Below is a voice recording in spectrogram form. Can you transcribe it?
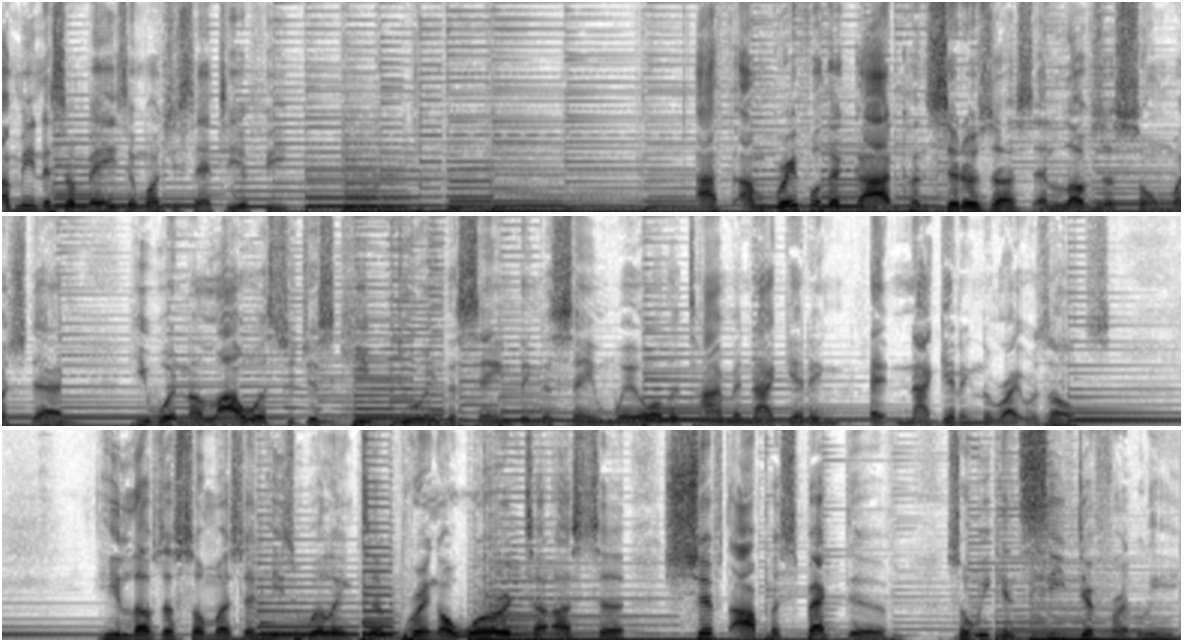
I mean, it's amazing. Why don't you stand to your feet? I, am grateful that God considers us and loves us so much that He wouldn't allow us to just keep doing the same thing the same way all the time and not getting eh, not getting the right results. He loves us so much that He's willing to bring a word to us to shift our perspective so we can see differently,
